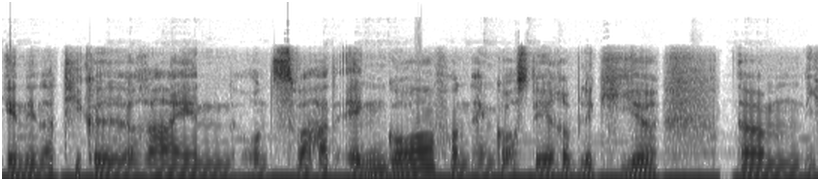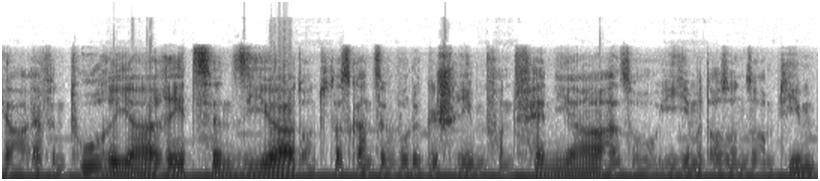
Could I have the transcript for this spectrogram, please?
in den Artikel rein. Und zwar hat Engor von Engors Dereblick hier ähm, ja, Aventuria rezensiert und das Ganze wurde geschrieben von Fenja, also jemand aus unserem Team.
